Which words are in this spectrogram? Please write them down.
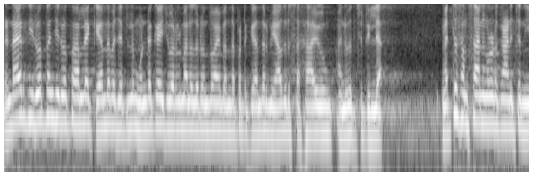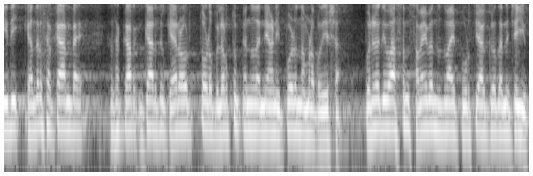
രണ്ടായിരത്തി ഇരുപത്തഞ്ച് ഇരുപത്തി കേന്ദ്ര ബജറ്റിലും മുണ്ടക്കൈ ചുരൽമല ദുരന്തവുമായി ബന്ധപ്പെട്ട് കേന്ദ്രം യാതൊരു സഹായവും അനുവദിച്ചിട്ടില്ല. മറ്റ് സംസ്ഥാനങ്ങളോട് കാണിച്ച നീതി കേന്ദ്ര സർക്കാരിന്റെ സർക്കാർ ഇക്കാര്യത്തിൽ കേരളത്തോട് പുലർത്തും എന്ന് തന്നെയാണ് ഇപ്പോഴും നമ്മുടെ പ്രതീക്ഷ. പുനരധിവാസം സമയബന്ധിതമായി പൂർത്തിയാക്കുക തന്നെ ചെയ്യും.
